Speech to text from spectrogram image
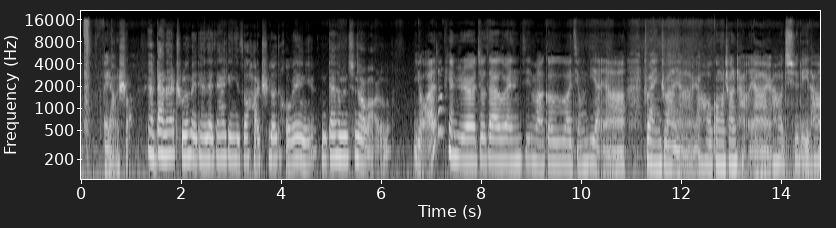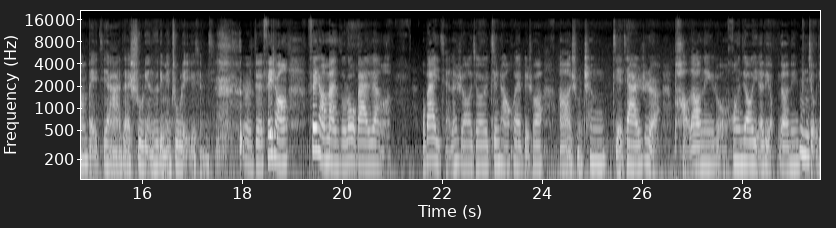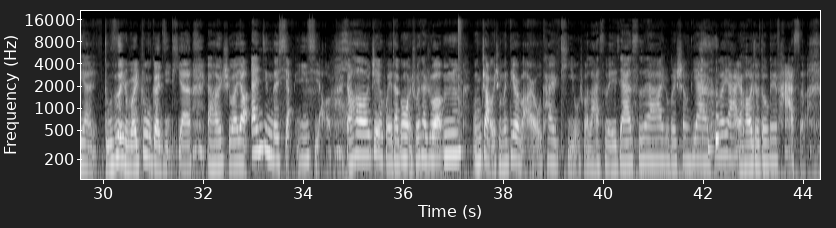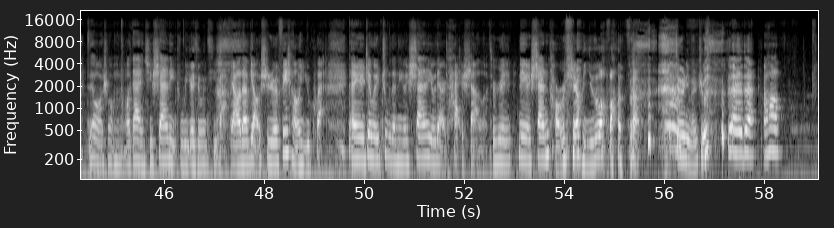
非常爽。那爸妈除了每天在家给你做好吃的投喂你，你带他们去哪儿玩了吗？有啊，就平时就在洛杉矶嘛，各个景点呀转一转呀，然后逛逛商场呀，然后去了一趟北加，在树林子里面住了一个星期，就是对，非常非常满足了我爸的愿望。我爸以前的时候就是经常会，比如说啊、呃什么春节假日跑到那种荒郊野岭的那种酒店里，独自什么住个几天，然后说要安静的想一想。然后这回他跟我说，他说嗯，我们找个什么地儿玩儿？我开始提，我说拉斯维加斯呀，什么圣地亚哥呀，然后就都被 pass 了。最后我说嗯，我带你去山里住一个星期吧。然后他表示非常愉快，但是这回住的那个山有点太山了，就是那个山头只有一座房子。就是你们住，对对对，然后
